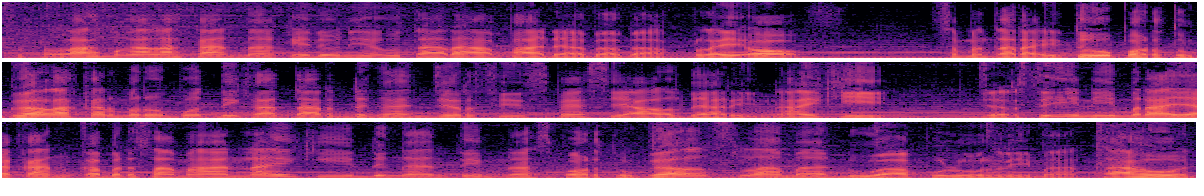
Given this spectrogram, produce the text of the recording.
setelah mengalahkan Makedonia Utara pada babak playoff. Sementara itu, Portugal akan merumput di Qatar dengan jersey spesial dari Nike. Jersey ini merayakan kebersamaan Nike dengan timnas Portugal selama 25 tahun.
